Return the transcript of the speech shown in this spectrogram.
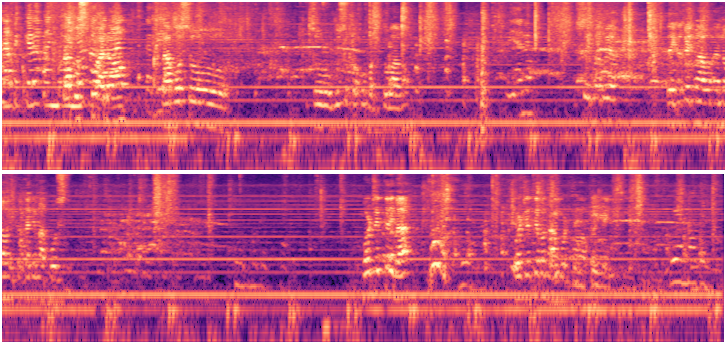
lapit ka na. Tapos po ano, tapos so, so gusto pa po magtuwang. Ay, ano. Gusto yung kuya, tayo ka kayo ano, ikaw kayo ma-post. Portrait ka ba? Portrait ka ba? Portrait ka ba? iwag ko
